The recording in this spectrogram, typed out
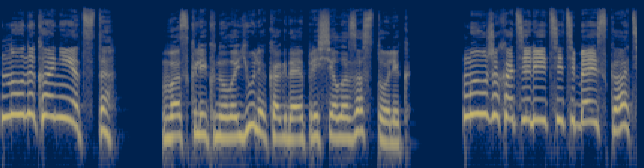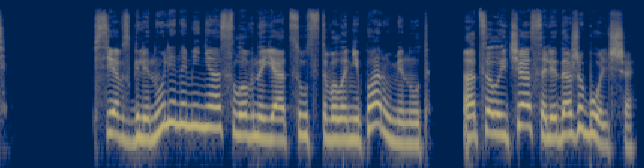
«Ну, наконец-то!» — воскликнула Юля, когда я присела за столик. «Мы уже хотели идти тебя искать!» Все взглянули на меня, словно я отсутствовала не пару минут, а целый час или даже больше.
